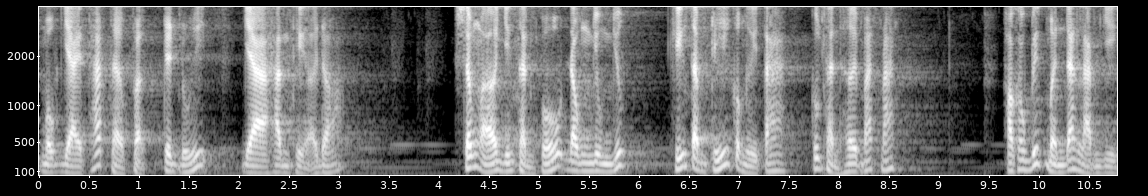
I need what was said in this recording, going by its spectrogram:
một vài tháp thờ Phật trên núi và hành thiền ở đó. Sống ở những thành phố đông nhung nhúc khiến tâm trí của người ta cũng thành hơi mát mát. Họ không biết mình đang làm gì.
